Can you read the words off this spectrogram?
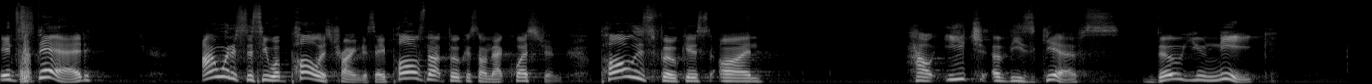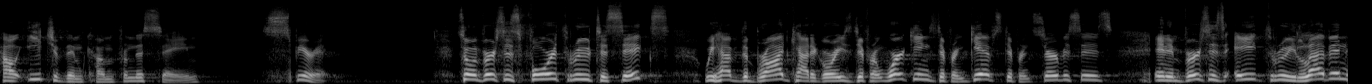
Instead, I want us to see what Paul is trying to say. Paul's not focused on that question. Paul is focused on how each of these gifts, though unique, how each of them come from the same Spirit. So in verses four through to six, we have the broad categories different workings, different gifts, different services. And in verses 8 through 11,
